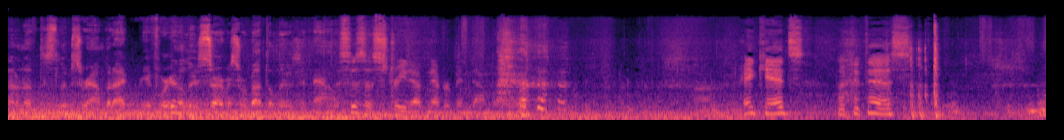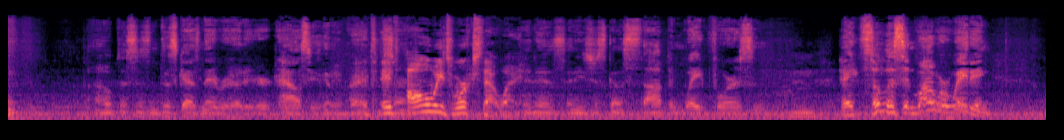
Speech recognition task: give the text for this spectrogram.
I don't know if this loops around, but I, if we're gonna lose service, we're about to lose it now. this is a street I've never been down before. Hey kids, look at this. I hope this isn't this guy's neighborhood or your house. He's gonna be very It, it always works that way. It is, and he's just gonna stop and wait for us. And Mm. hey, so listen, while we're waiting,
